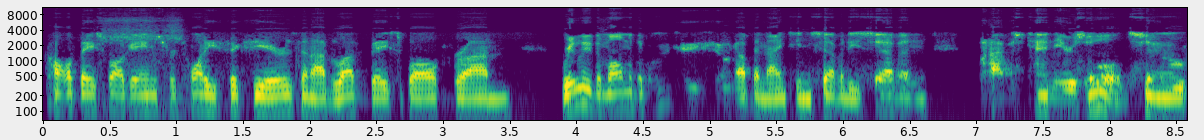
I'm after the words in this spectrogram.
called baseball games for 26 years, and I've loved baseball from really the moment the Blue Jays showed up in 1977 when I was 10 years old. So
